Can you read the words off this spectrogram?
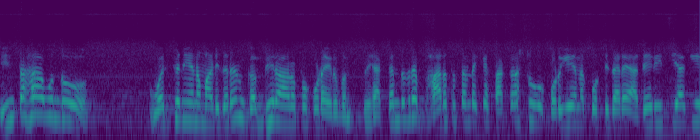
ಇಂತಹ ಒಂದು ವಂಚನೆಯನ್ನ ಮಾಡಿದ್ದಾರೆ ಗಂಭೀರ ಆರೋಪ ಕೂಡ ಇರುವಂತದ್ದು ಯಾಕಂತಂದ್ರೆ ಭಾರತ ತಂಡಕ್ಕೆ ಸಾಕಷ್ಟು ಕೊಡುಗೆಯನ್ನು ಕೊಟ್ಟಿದ್ದಾರೆ. ಅದೇ ರೀತಿಯಾಗಿ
